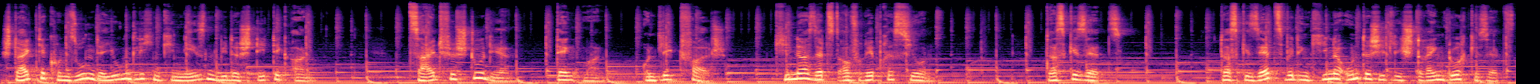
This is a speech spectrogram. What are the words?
steigt der Konsum der jugendlichen Chinesen wieder stetig an. Zeit für Studien, denkt man, und liegt falsch. China setzt auf Repression. Das Gesetz. Das Gesetz wird in China unterschiedlich streng durchgesetzt.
